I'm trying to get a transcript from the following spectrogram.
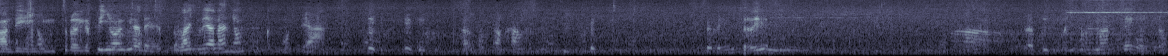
mandi ngom troy ka tinyo dia de laj dia na nyom mut ya train tapi memang mati kalau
